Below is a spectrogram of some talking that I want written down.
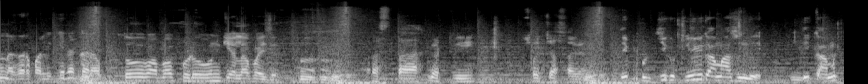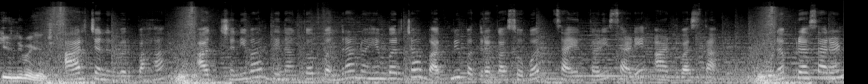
नगरपालिकेनं करावं. तो बाबा पुढे होऊन केला पाहिजे. रस्ता गटरी स्वच्छ असाव्या. ते पुढची कुठलीही कामं असून दे. ती कामं केली पाहिजे. आर चॅनलवर पहा. आज शनिवार दिनांक पंधरा नोव्हेंबरच्या बातमीपत्रकासोबत सायंकाळी साडेआठ वाजता. पुनःप्रसारण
